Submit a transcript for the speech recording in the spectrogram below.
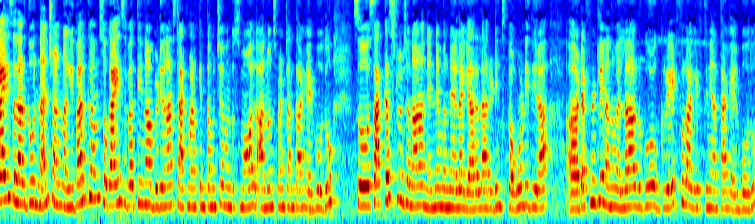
ಗೈಸ್ ಎಲ್ಲರಿಗೂ ನನ್ನ ಚಾನಲ್ ವೆಲ್ಕಮ್ ಸೊ ಗೈಸ್ ಇವತ್ತಿನ ವಿಡಿಯೋನ ಸ್ಟಾರ್ಟ್ ಮಾಡೋಕ್ಕಿಂತ ಮುಂಚೆ ಒಂದು ಸ್ಮಾಲ್ ಅನೌನ್ಸ್ಮೆಂಟ್ ಅಂತ ಹೇಳ್ಬೋದು. ಸೊ ಸಾಕಷ್ಟು ಜನ ನಿನ್ನೆ ಮೊನ್ನೆ ಎಲ್ಲ ಯಾರೆಲ್ಲ ರೀಡಿಂಗ್ಸ್ ತಗೊಂಡಿದ್ದೀರಾ? ಡೆಫಿನೆಟ್ಲಿ ನಾನು ಎಲ್ಲರಿಗೂ ಗ್ರೇಟ್ಫುಲ್ ಆಗಿರ್ತೀನಿ ಅಂತ ಹೇಳ್ಬೋದು.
